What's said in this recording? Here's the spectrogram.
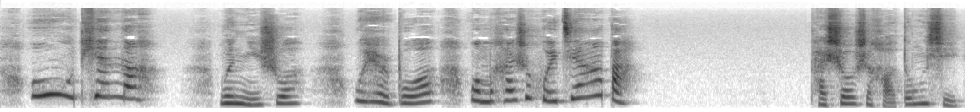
哦，天哪！温妮说：“威尔伯，我们还是回家吧。”他收拾好东西，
